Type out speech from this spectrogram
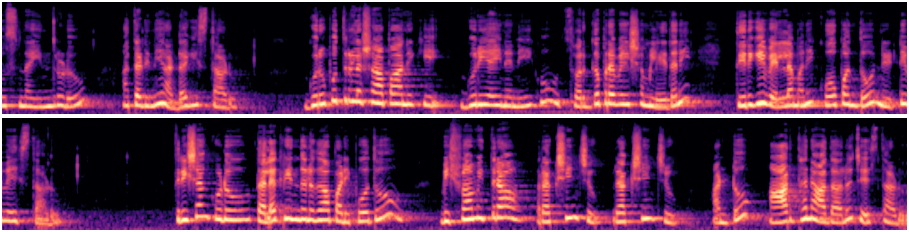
చూసిన ఇంద్రుడు అతడిని అడ్డగిస్తాడు. గురుపుత్రుల శాపానికి గురి అయిన నీకు స్వర్గప్రవేశం లేదని తిరిగి వెళ్ళమని కోపంతో నెట్టివేస్తాడు. త్రిశంకుడు తలక్రిందులుగా పడిపోతూ విశ్వామిత్ర రక్షించు రక్షించు అంటూ ఆర్ధనాదాలు చేస్తాడు.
